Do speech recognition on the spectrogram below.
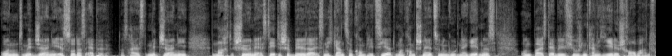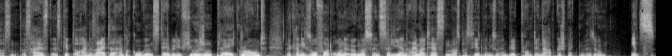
und Midjourney ist so das Apple. Das heißt, Midjourney macht schöne ästhetische Bilder, ist nicht ganz so kompliziert, man kommt schnell zu einem guten Ergebnis und bei Stable Diffusion kann ich jede Schraube anfassen. Das heißt, es gibt auch eine Seite, einfach googeln Stable Diffusion Playground, da kann ich sofort ohne irgendwas zu installieren einmal testen, was passiert, wenn ich so ein Bild prompt in einer abgespeckten Version. Jetzt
